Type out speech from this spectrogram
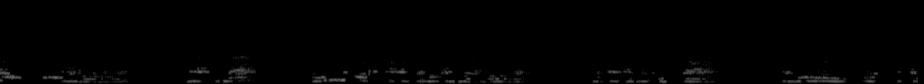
அப்பாவி சூழ்நிலையிலோ நிம்மதியாக வாழ்க்கை வாழ்கிறார் reading works of the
